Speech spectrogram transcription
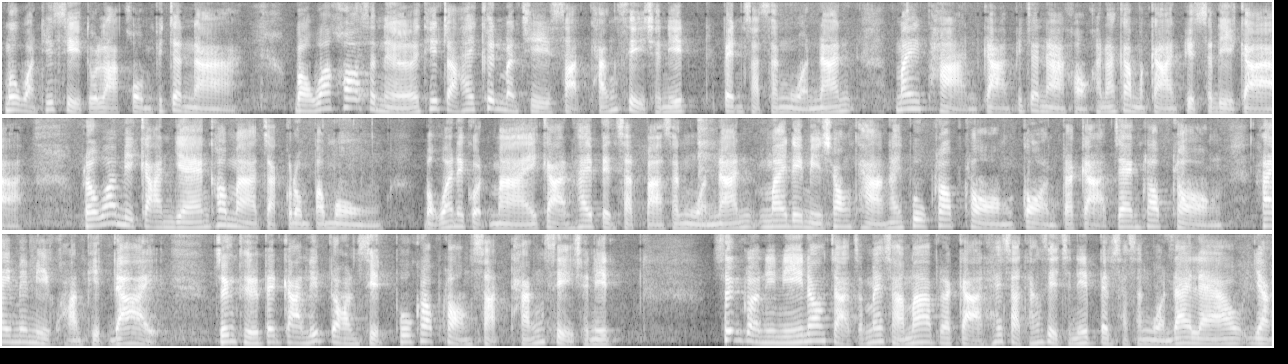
เมื่อวันที่ 4 ตุลาคมพิจารณา บอกว่าข้อเสนอที่จะให้ขึ้นบัญชีสัตว์ทั้ง 4 ชนิด เป็นสัตว์สงวนนั้น ไม่ผ่านการพิจารณาของคณะกรรมการกฤษฎีกา เพราะว่ามีการแย้งเข้ามาจากกรมประมง บอกว่าในกฎหมายการให้เป็นสัตว์ป่าสงวนนั้น ไม่ได้มีช่องทางให้ผู้ครอบครองก่อนประกาศแจ้งครอบครอง ให้ไม่มีความผิดได้ จึงถือเป็นการลิดรอนสิทธิผู้ครอบครองสัตว์ทั้ง 4 ชนิด ซึ่งกรณีนี้นอกจากจะไม่สามารถประกาศให้สัตว์ทั้ง 4 ชนิดเป็นสัตว์สงวนได้แล้ว ยัง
